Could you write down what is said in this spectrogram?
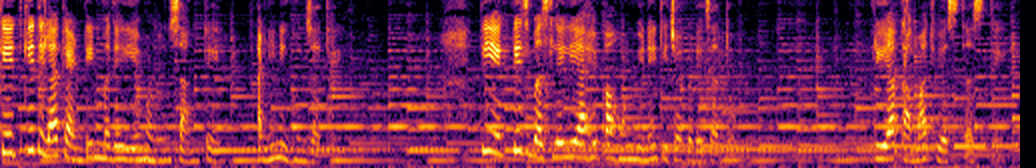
केतकी तिला कॅन्टीन मध्ये ये म्हणून सांगते आणि निघून जाते. ती एकटीच बसलेली आहे पाहून विनय तिच्याकडे जातो. प्रिया कामात व्यस्त असते.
